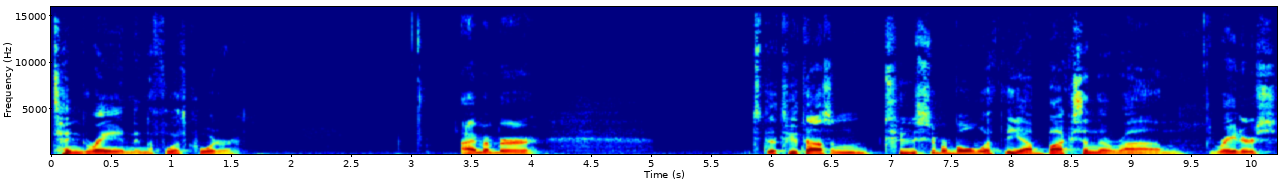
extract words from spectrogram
ten grand in the fourth quarter. I remember the 2002 Super Bowl with the uh, Bucs and the um, Raiders,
